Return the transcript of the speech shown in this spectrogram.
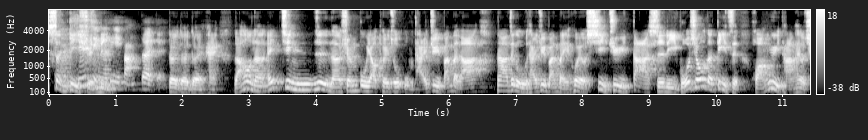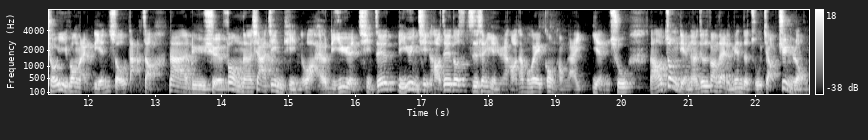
圣地巡礼的地方。对对，对对对，嘿，然后呢，哎，近日呢宣布要推出舞台剧版本啦。那这个舞台剧版本会有戏剧大师李国修的弟子黄玉堂，还有邱逸峰来联手打造。那吕雪凤呢、夏静婷，哇，还有李远庆，这些李运庆，好，这些都是资深演员哈，他们会共同来演出。然后重点呢，就是放在里面的主角俊龙。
